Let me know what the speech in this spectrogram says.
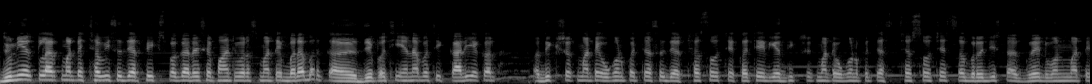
જુનિયર ક્લાર્ક માટે છવ્વીસ હજાર ફિક્સ પગાર રહેશે પાંચ વર્ષ માટે, બરાબર? જે પછી એના પછી કાર્યકર અધિક્ષક માટે ઓગણપચાસ હજાર છસો છે, કચેરી અધિક્ષક માટે ઓગણપચાસ છસો છે, સબ રજિસ્ટર ગ્રેડ વન માટે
